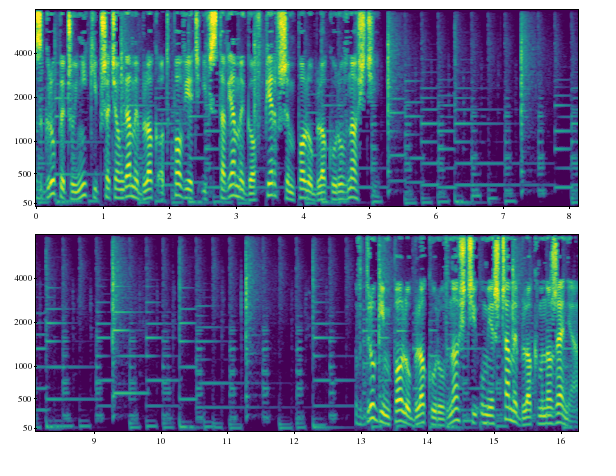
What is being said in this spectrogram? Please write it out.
Z grupy czujniki przeciągamy blok odpowiedź i wstawiamy go w pierwszym polu bloku równości. W drugim polu bloku równości umieszczamy blok mnożenia.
